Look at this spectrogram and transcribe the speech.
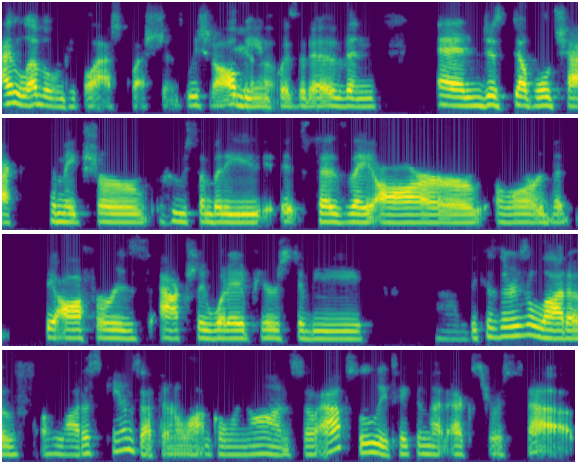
I love it when people ask questions. We should all yeah. be inquisitive and and just double check to make sure who somebody it says they are or that the offer is actually what it appears to be um, because there's a lot of a lot of scams out there and a lot going on so absolutely taking that extra step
